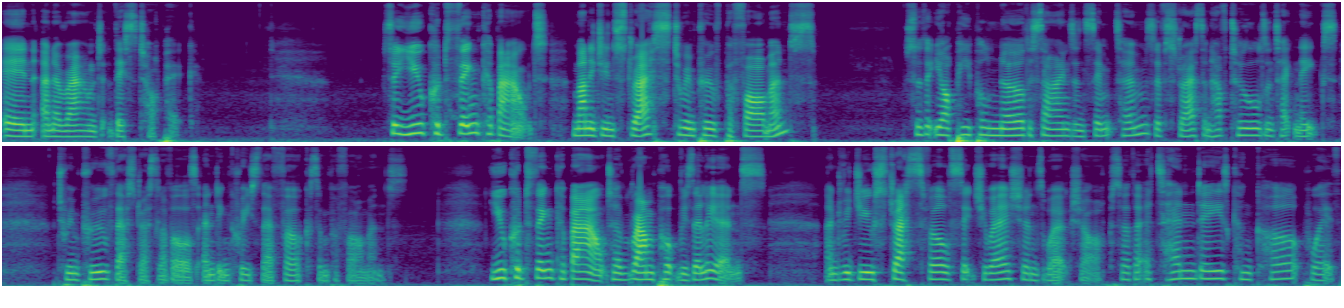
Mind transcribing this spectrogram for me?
in and around this topic. So, you could think about managing stress to improve performance so that your people know the signs and symptoms of stress and have tools and techniques to improve their stress levels and increase their focus and performance. You could think about a ramp up resilience and reduce stressful situations workshop so that attendees can cope with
